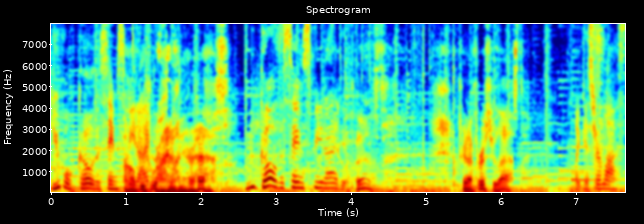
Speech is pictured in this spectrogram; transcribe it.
You will go the same speed I'll I be go. right on your ass. You go the same speed I do. Fast. If you're not first, you're last. I guess you're last.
